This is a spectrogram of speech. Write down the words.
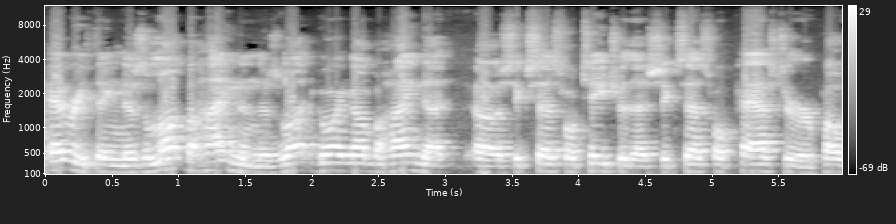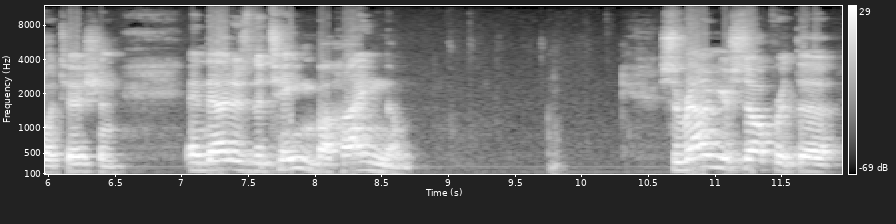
everything. There's a lot behind them. There's a lot going on behind that uh, successful teacher, that successful pastor or politician, and that is the team behind them. Surround yourself with the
